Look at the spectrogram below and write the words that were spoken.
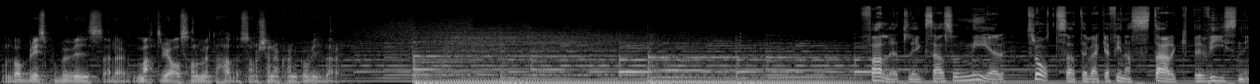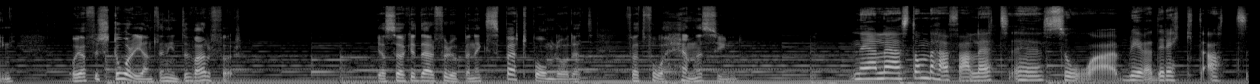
om det var brist på bevis eller material som de inte hade som de kände kunde gå vidare. Fallet läggs alltså ner trots att det verkar finnas stark bevisning. Och jag förstår egentligen inte varför. Jag söker därför upp en expert på området för att få hennes syn. När jag läste om det här fallet eh, så blev jag direkt att,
